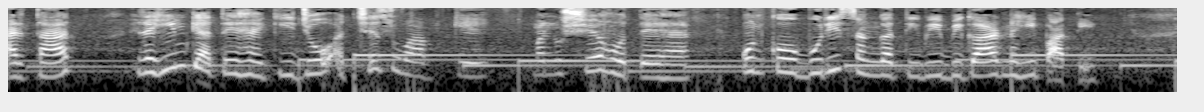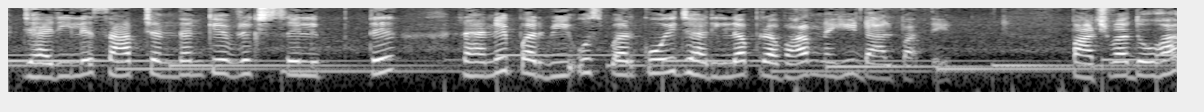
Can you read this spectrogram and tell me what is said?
अर्थात, रहीम कहते हैं कि जो अच्छे स्वभाव के मनुष्य होते हैं, उनको बुरी संगति भी बिगाड़ नहीं पाती। जहरीले सांप चंदन के वृक्ष से लिपटे रहने पर भी उस पर कोई जहरीला प्रभाव नहीं डाल पाते। पांचवा दोहा,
